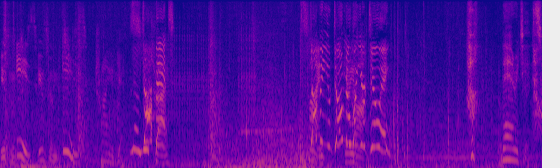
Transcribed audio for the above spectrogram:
Isn't. Is. Isn't. Is. Try again. No, you Stop try. it! Stop Fine. it! You don't know Here what you you're doing. Ha! There it is.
